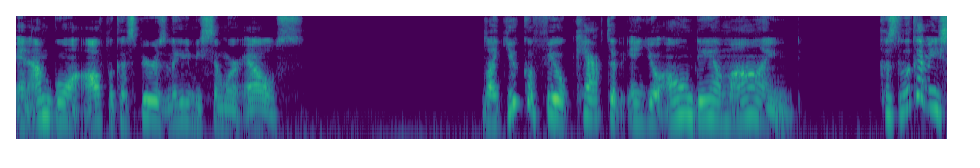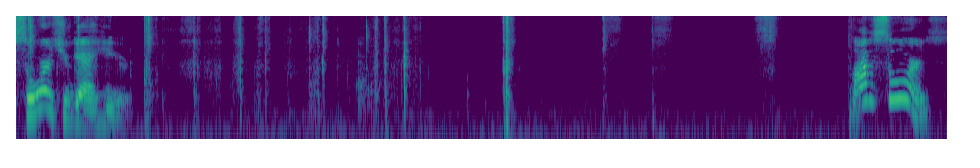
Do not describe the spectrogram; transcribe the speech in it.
and I'm going off because Spirit's leading me somewhere else. Like you could feel captive in your own damn mind. Because look at me swords you got here. A lot of swords.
